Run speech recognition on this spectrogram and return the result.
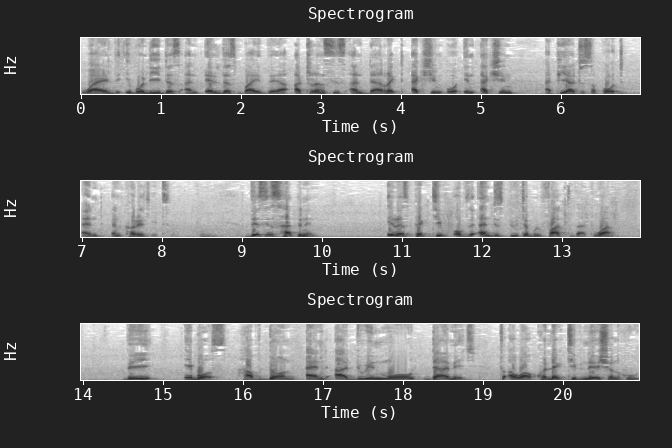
while the Igbo leaders and elders by their utterances and direct action or inaction appear to support and encourage it. This is happening irrespective of the undisputable fact that one, the Igbos have done and are doing more damage to our collective nationhood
